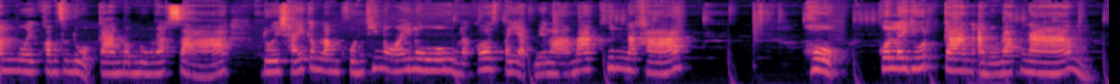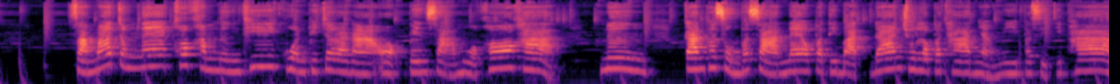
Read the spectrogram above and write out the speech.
อำนวยความสะดวกการบำรุงรักษา โดยใช้กำลังคนที่น้อยลง แล้วก็ประหยัดเวลามากขึ้นนะคะ 6. กลยุทธ์การอนุรักษ์น้ำสามารถจำแนกข้อคำหนึ่งที่ควรพิจารณาออกเป็น 3 หัวข้อค่ะ 1. การผสมผสานแนวปฏิบัติด้านชนรประทานอย่างมีประสิทธิภาพ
